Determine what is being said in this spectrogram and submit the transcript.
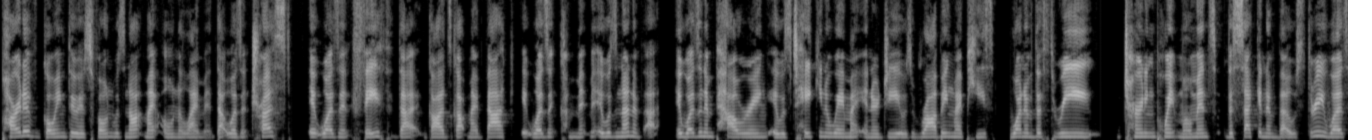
part of going through his phone was not my own alignment. That wasn't trust. It wasn't faith that God's got my back. It wasn't commitment. It was none of that. It wasn't empowering. It was taking away my energy. It was robbing my peace. One of the three turning point moments, the second of those three was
